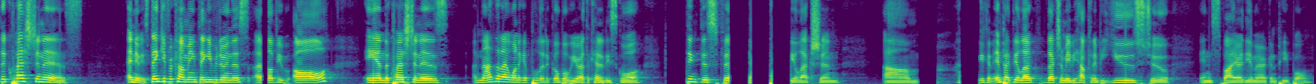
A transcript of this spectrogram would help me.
The question is, anyways, thank you for coming. Thank you for doing this. I love you all. And the question is, not that I want to get political, but we are at the Kennedy School. I think this film, the election, um, it can impact the election? Maybe how can it be used to inspire the American people?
